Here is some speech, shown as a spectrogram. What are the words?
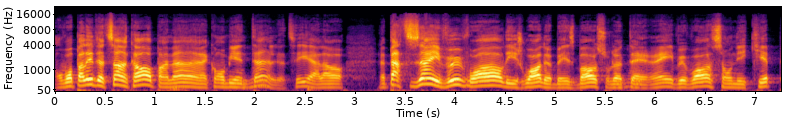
on va parler de ça encore pendant combien de temps? Là, Alors, le partisan, il veut voir les joueurs de baseball sur le terrain, il veut voir son équipe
